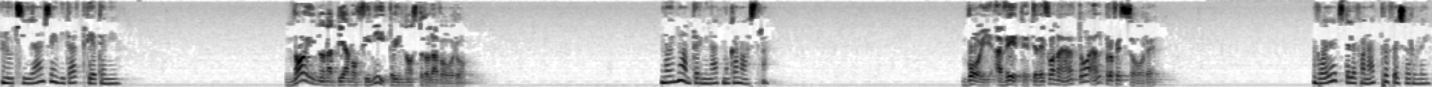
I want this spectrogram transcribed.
Lucia și-a invitat prietenii. Noi non abbiamo finito il nostro lavoro. Noi nu am terminat munca noastră. Voi avete telefonato al professore. Voi ați telefonat profesorului.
